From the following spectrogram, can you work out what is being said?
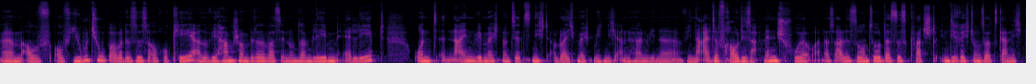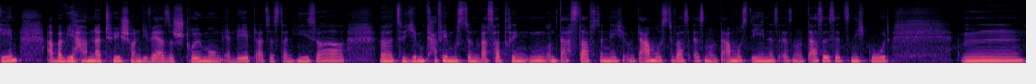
ähm, auf, auf YouTube, aber das ist auch okay. Also wir haben schon ein bisschen was in unserem Leben erlebt. Und nein, wir möchten uns jetzt nicht, oder ich möchte mich nicht anhören wie eine, wie eine alte Frau, die sagt, Mensch, früher war das alles so und so. Das ist Quatsch, in die Richtung soll es gar nicht gehen. Aber wir haben natürlich schon diverse Strömungen erlebt, als es dann hieß, ah, äh, zu jedem Kaffee musst du ein Wasser trinken und das darfst du nicht und da musst du was essen und da musst du jenes essen und das ist jetzt nicht gut. Mmh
